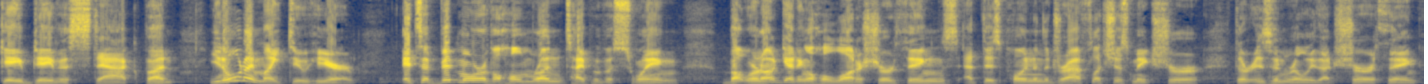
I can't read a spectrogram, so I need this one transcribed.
Gabe Davis stack, but you know what I might do here? It's a bit more of a home run type of a swing, but we're not getting a whole lot of sure things at this point in the draft. Let's just make sure there isn't really that sure thing.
